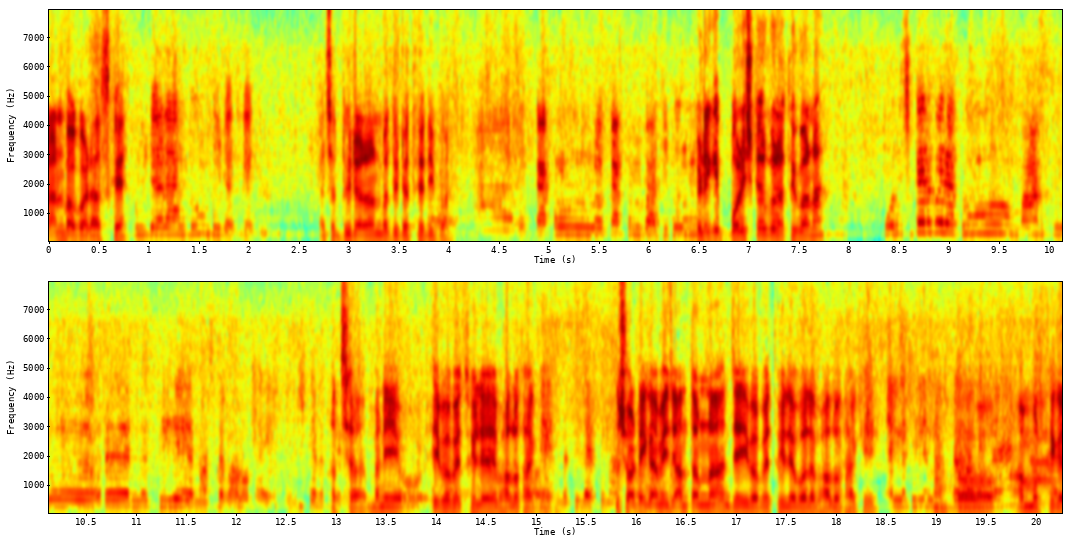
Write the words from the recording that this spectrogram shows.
রানবা কয়টা আজকে? দুইটা রাঁধুম, দুইটা খেয়ে আচ্ছা দুইটা রানবা দুইটা থুয়ে দিবা। ভাজি এটা কি পরিষ্কার করে থুইবা না? পরিষ্কার করে রাখুন মাছ তুলে মাছটা ভালো থাকে পরিষ্কার আচ্ছা মানে এইভাবে থুইলে ভালো থাকে। তো সঠিক আমি জানতাম না যে এইভাবে থুইলে বলে ভালো থাকে। তো আম্মুর থেকে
